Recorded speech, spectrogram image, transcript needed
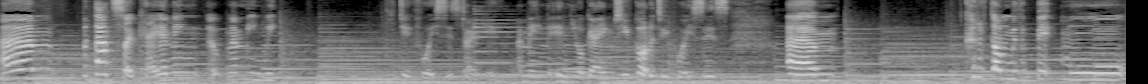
um, but that's okay. I mean, I mean, we you do voices, don't you? I mean, in your games, you've got to do voices. Um, could have done with a bit more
